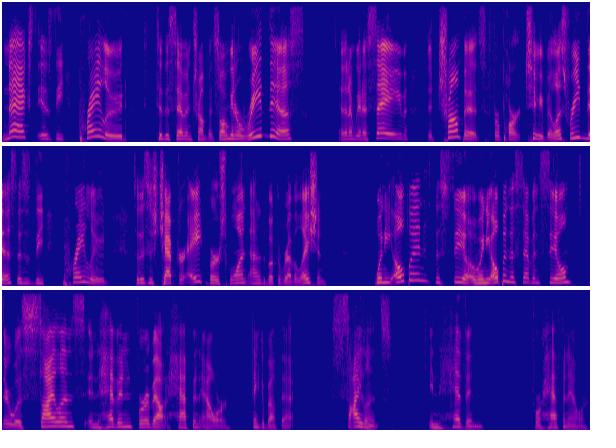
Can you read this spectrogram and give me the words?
next is the prelude to the seven trumpets. So, I'm going to read this and then I'm going to save the trumpets for part two. But let's read this. This is the prelude. So, this is chapter 8, verse 1 out of the book of Revelation. When he opened the seal, when he opened the seventh seal, there was silence in heaven for about half an hour. Think about that. Silence in heaven for half an hour.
